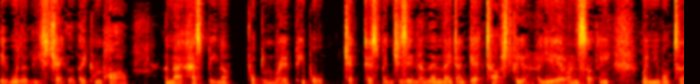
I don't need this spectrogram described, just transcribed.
it will at least check that they compile. And that has been a problem where people check test benches in and then they don't get touched for a year and suddenly when you want to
